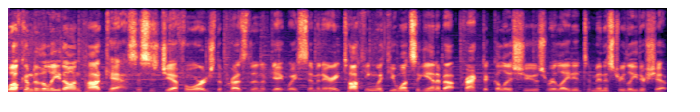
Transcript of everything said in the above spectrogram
Welcome to the Lead On Podcast. This is Jeff Iorg, the president of Gateway Seminary, talking with you once again about practical issues related to ministry leadership.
